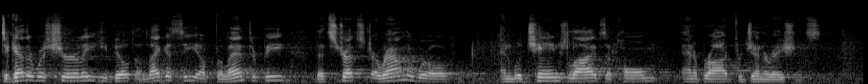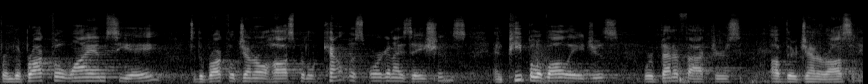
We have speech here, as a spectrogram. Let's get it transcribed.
Together with Shirley, he built a legacy of philanthropy that stretched around the world and will change lives at home and abroad for generations. From the Brockville YMCA to the Brockville General Hospital, countless organizations and people of all ages were benefactors of their generosity.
